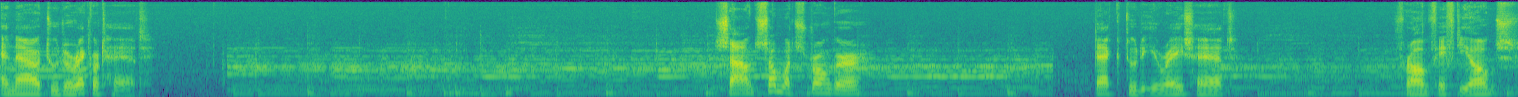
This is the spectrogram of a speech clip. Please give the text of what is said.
And now to the record head. Sound somewhat stronger. Back to the erase head from 50 ohms.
